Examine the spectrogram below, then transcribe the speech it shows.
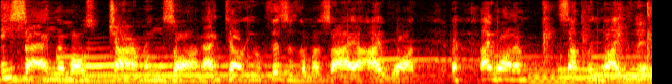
he sang the most charming song. I tell you, if this is the Messiah I want, I want him something like this.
